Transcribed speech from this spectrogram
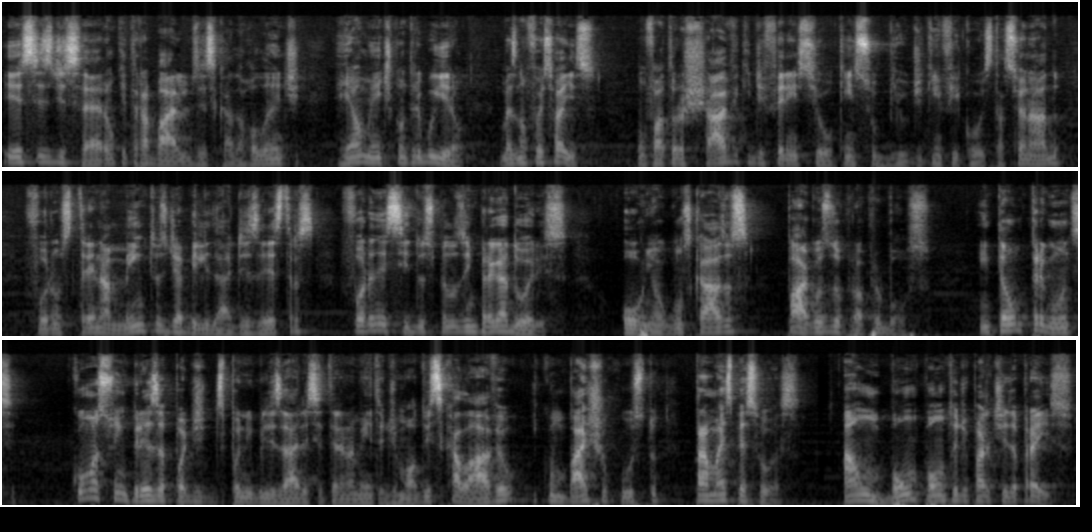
Esses disseram que trabalhos de escada rolante realmente contribuíram, mas não foi só isso. Um fator chave que diferenciou quem subiu de quem ficou estacionado foram os treinamentos de habilidades extras fornecidos pelos empregadores, ou em alguns casos, pagos do próprio bolso. Então, pergunte-se: como a sua empresa pode disponibilizar esse treinamento de modo escalável e com baixo custo para mais pessoas? Há um bom ponto de partida para isso.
